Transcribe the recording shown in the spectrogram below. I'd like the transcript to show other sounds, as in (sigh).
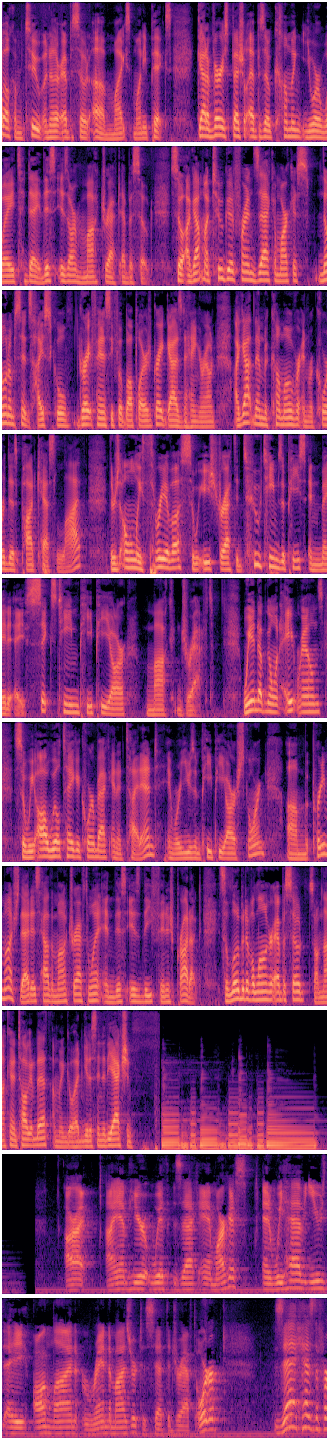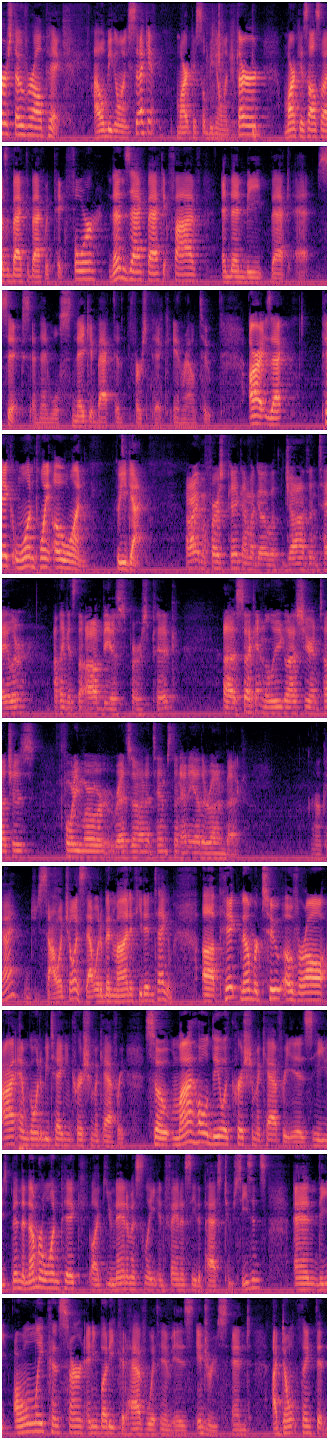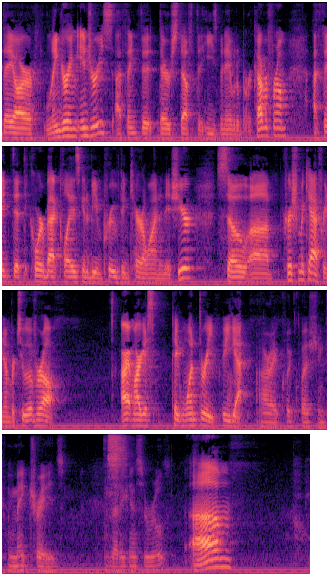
Welcome to another episode of Mike's Money Picks. Got a very special episode coming your way today. This is our mock draft episode. So I got my two good friends, Zach and Marcus, known them since high school, great fantasy football players, great guys to hang around. I got them to come over and record this podcast live. There's only three of us, so we each drafted two teams apiece and made it a six team PPR mock draft. We end up going eight rounds, so we all will take a quarterback and a tight end, and we're using PPR scoring. Um, but pretty much that is how the mock draft went, and this is the finished product. It's a little bit of a longer episode, so I'm not going to talk it to death. I'm going to go ahead and get us into the action. All right, I am here with Zach and Marcus, and we have used a online randomizer to set the draft order. Zach has the first overall pick. I will be going second. Marcus will be going third. Marcus also has a back to back with pick four, then Zach back at five, and then me back at six. And then we'll snake it back to the first pick in round two. All right, Zach, pick 1.01. Who you got? All right, my first pick, I'm going to go with Jonathan Taylor. I think it's the obvious first pick. Uh, second in the league last year in touches, 40 more red zone attempts than any other running back. Okay, solid choice. That would have been mine if you didn't take him. Uh, pick number two overall, I am going to be taking Christian McCaffrey. So my whole deal with Christian McCaffrey is he's been the number one pick, like unanimously in fantasy the past two seasons, and the only concern anybody could have with him is injuries. And I don't think that they are lingering injuries. I think that there's stuff that he's been able to recover from. I think that the quarterback play is going to be improved in Carolina this year. So uh, Christian McCaffrey, number two overall. All right, Marcus, pick one three. Who you got? All right, quick question: Can we make trades? Is that against the rules? Um. (laughs)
